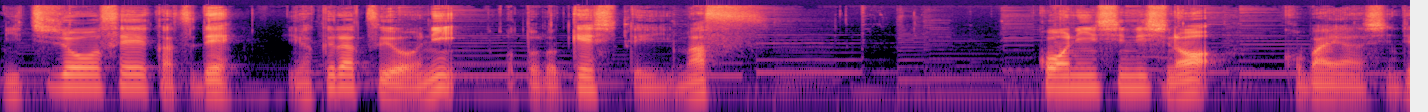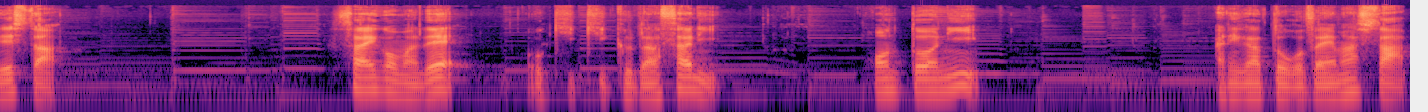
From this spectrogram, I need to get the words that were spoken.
日常生活で役立つようにお届けしています。公認心理師の小林でした。最後までお聴きくださり、本当にありがとうございました。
